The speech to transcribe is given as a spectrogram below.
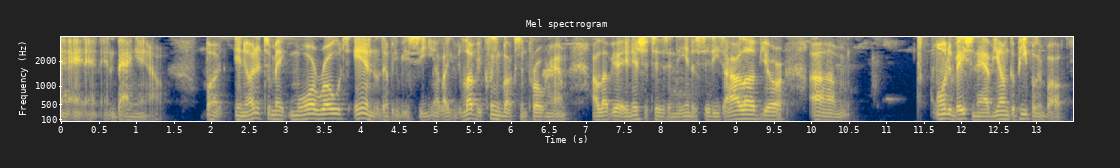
and, and, and banging out. But in order to make more roads in WBC, I like love your clean boxing program. I love your initiatives in the inner cities. I love your um, motivation to have younger people involved.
